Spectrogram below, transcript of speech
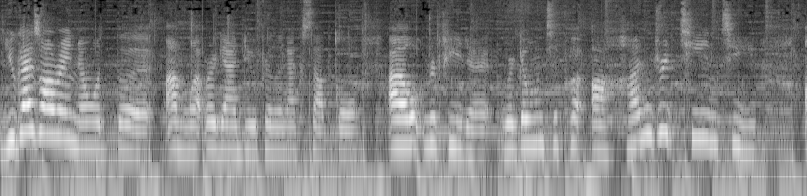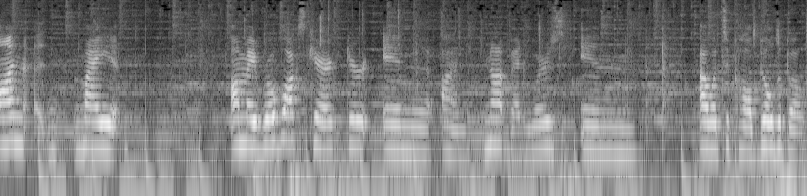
you guys already know what the um what we're gonna do for the next sub goal. I'll repeat it. We're going to put a hundred TNT on my on my Roblox character in um not Bed Wars in uh, what's it called? Build a boat.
